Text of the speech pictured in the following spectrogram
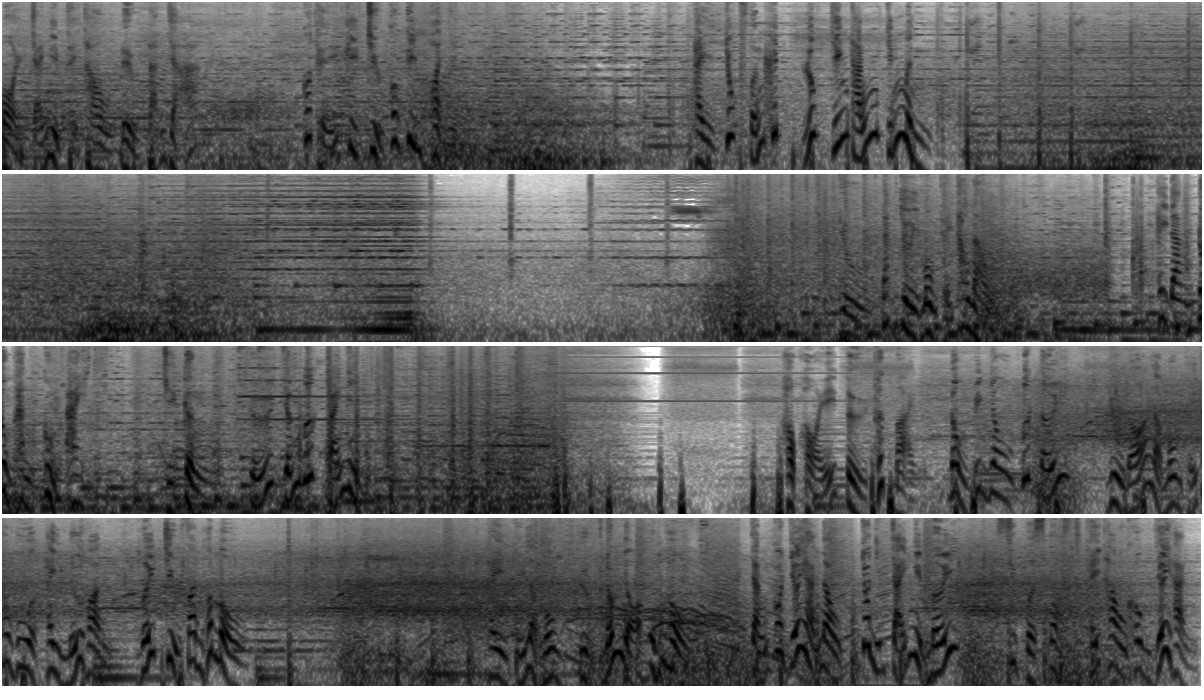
Mọi trải nghiệm thể thao đều đáng giá. Có thể khi chiều con tim hòa nhịp, Hay chút phấn khích lúc chiến thắng chính mình. Dù đang chơi môn thể thao nào hay đang đồng hành cùng ai? Chỉ cần cứ dấn bước trải nghiệm. Học hỏi từ thất bại, Đồng viên nhau bước tới. Dù đó là môn thể thao vua hay nữ hoàng, Với triệu fan hâm mộ. Hay chỉ là môn được nhóm nhỏ ủng hộ, Chẳng có giới hạn nào cho những trải nghiệm mới. Super Sports thể thao không giới hạn.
